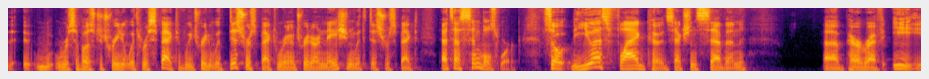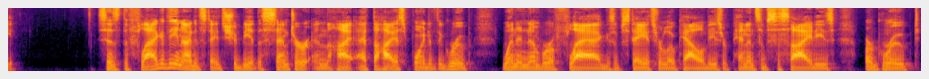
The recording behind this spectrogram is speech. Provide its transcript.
uh, we're supposed to treat it with respect. If we treat it with disrespect, we're going to treat our nation with disrespect. That's how symbols work. So the U.S. Flag Code, Section 7, uh, paragraph E, says the flag of the United States should be at the center and the high, at the highest point of the group when a number of flags of states or localities or pennants of societies are grouped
